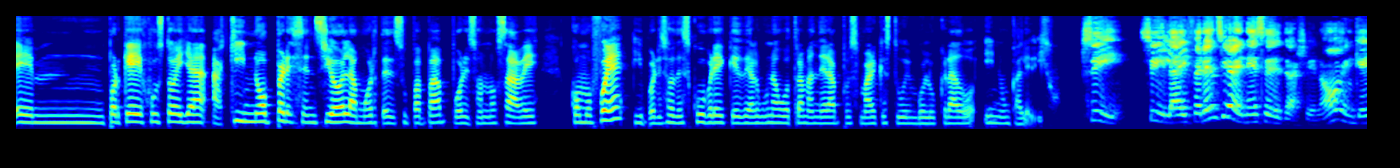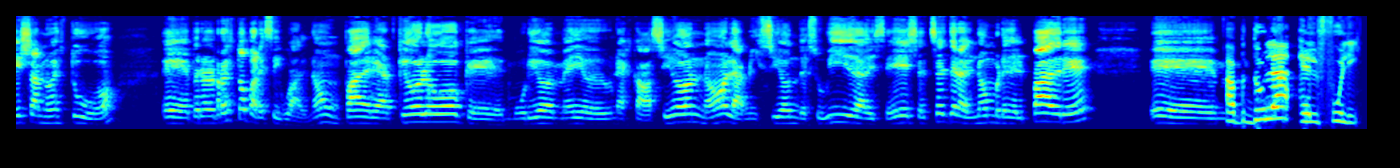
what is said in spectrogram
em, porque justo ella aquí no presenció la muerte de su papá, por eso no sabe cómo fue y por eso descubre que de alguna u otra manera pues Mark estuvo involucrado y nunca le dijo. Sí, sí, la diferencia en ese detalle, ¿no? En que ella no estuvo, eh, pero el resto parece igual, ¿no? Un padre arqueólogo que murió en medio de una excavación, ¿no? La misión de su vida, dice ella, etcétera, el nombre del padre. Eh, Abdullah el Fuli.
